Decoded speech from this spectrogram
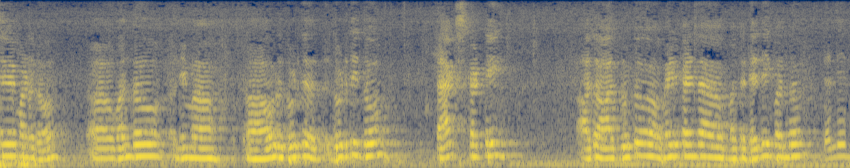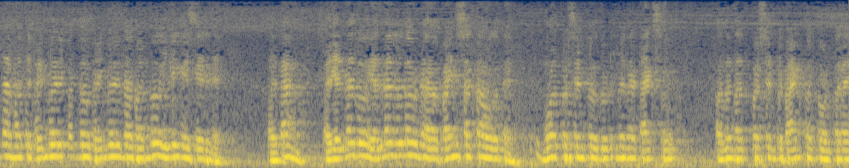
ಸೇವೆ ಮಾಡೋದು ಒಂದು ನಿಮ್ಮ ಅವರು ದುಡ್ದು, ದುಡ್ದಿದ್ದು ಟ್ಯಾಕ್ಸ್ ಕಟ್ಟಿ, ಅದು ಆ ದುಡ್ಡು ಅಮೆರಿಕದಿಂದ ಮತ್ತೆ ಡೆಲ್ಲಿಗೆ ಬಂದು, ಡೆಲ್ಲಿಯಿಂದ ಮತ್ತೆ ಬೆಂಗಳೂರಿಗೆ ಬಂದು, ಬೆಂಗಳೂರಿಂದ ಬಂದು ಇಲ್ಲಿಗೆ ಸೇರಿದೆ. ಆಯ್ತಾ? ಅದೆಲ್ಲದೂ ಎಲ್ಲದರಲ್ಲೂ ಮೈನಸ್ ಆಗ್ತಾ ಹೋಗುತ್ತೆ. ಮೂವತ್ತು ಪರ್ಸೆಂಟ್ ದುಡ್ಡು ಮೇಲೆ ಟ್ಯಾಕ್ಸ್ ಅದೊಂದು ಹತ್ತು ಪರ್ಸೆಂಟ್ ಬ್ಯಾಂಕ್ ತಗೊಳ್ತಾರೆ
